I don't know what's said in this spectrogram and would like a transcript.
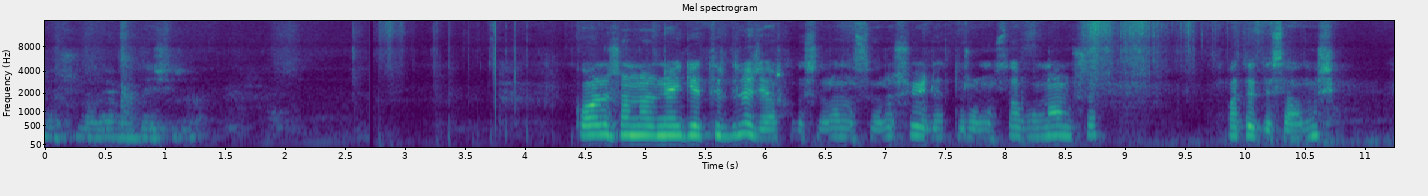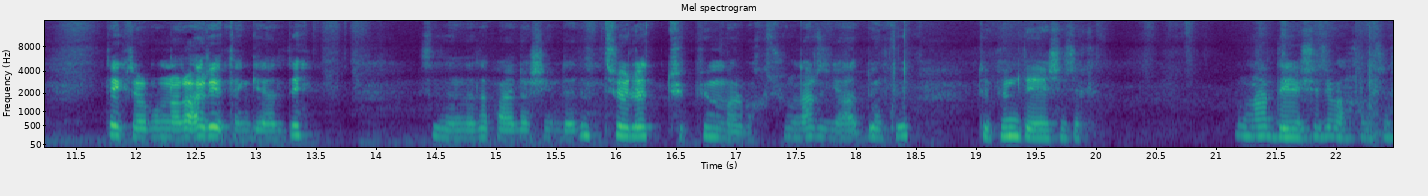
Ben ne getirdiler ya arkadaşlar. Ondan sonra şöyle duranın sabununu almışlar. Patates almış. Tekrar bunlar ayrıyeten geldi. Sizinle de paylaşayım dedim. Şöyle tüpüm var bak. Şunlar ya dünkü tüpüm değişecek. Bunlar değişecek arkadaşlar.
